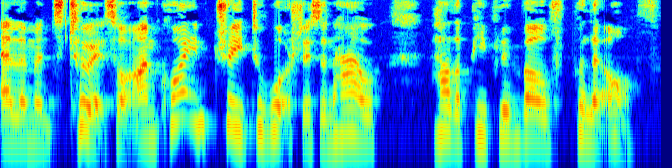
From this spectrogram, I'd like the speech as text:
elements to it. So I'm quite intrigued to watch this and how, how the people involved pull it off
